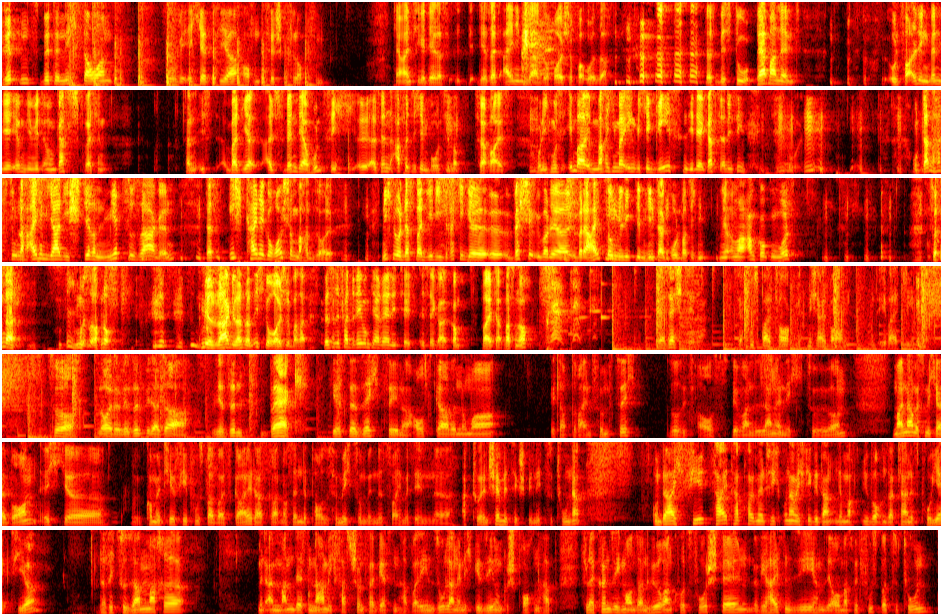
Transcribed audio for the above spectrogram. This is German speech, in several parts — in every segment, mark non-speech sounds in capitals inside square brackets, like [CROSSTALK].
drittens bitte nicht dauernd, so wie ich jetzt hier auf den Tisch klopfen. Der Einzige, der das, der seit einem Jahr Geräusche verursacht. [LAUGHS] Das bist du, permanent. Und vor allen Dingen, wenn wir irgendwie mit einem Gast sprechen, dann ist bei dir, als wenn der Hund sich, äh, als wenn ein Affe sich im Wohnzimmer zerreißt. Und ich muss immer, mache ich immer irgendwelche Gesten, die der Gast ja nicht sieht. Und dann hast du nach einem Jahr die Stirn, mir zu sagen, dass ich keine Geräusche machen soll. Nicht nur, dass bei dir die dreckige äh, Wäsche über der, über der Heizung liegt im Hintergrund, was ich mir immer angucken muss, [LAUGHS] sondern ich muss auch noch mir sagen lassen, dass ich Geräusche mache. Das ist eine Verdrehung der Realität. Ist egal. Komm, weiter. Was noch? Der 16er. Der Fußballtalk mit Michael Born und Ewald Lien. [LAUGHS] So, Leute, wir sind wieder da. Wir sind back. Hier ist der 16er, Ausgabe Nummer, ich glaube 53. So sieht's aus. Wir waren lange nicht zu hören. Mein Name ist Michael Born. Ich äh, kommentiere viel Fußball bei Sky. Da ist gerade noch Sendepause für mich zumindest, weil ich mit den äh, aktuellen Champions League-Spielen nichts zu tun habe. Und da ich viel Zeit habe, habe ich mir natürlich unheimlich viel Gedanken gemacht über unser kleines Projekt hier, das ich zusammen mache mit einem Mann, dessen Namen ich fast schon vergessen habe, weil ich ihn so lange nicht gesehen und gesprochen habe. Vielleicht können Sie sich mal unseren Hörern kurz vorstellen. Wie heißen Sie? Haben Sie auch was mit Fußball zu tun?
